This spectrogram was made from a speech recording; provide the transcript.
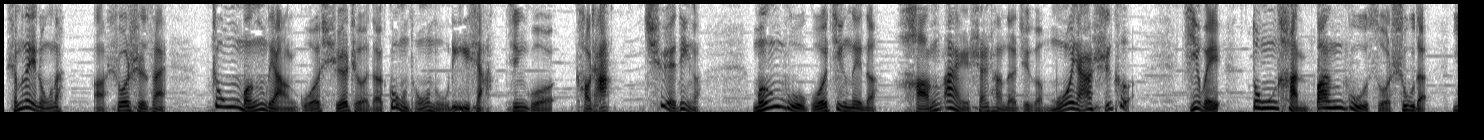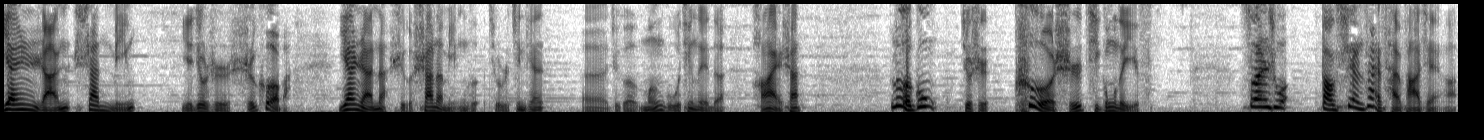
什么内容呢？啊，说是在中蒙两国学者的共同努力下，经过考察确定啊，蒙古国境内的杭爱山上的这个摩崖石刻，即为。东汉班固所书的燕然山名，也就是石刻吧。燕然呢是个山的名字，就是今天呃这个蒙古境内的杭爱山。乐公就是刻石记功的意思。虽然说到现在才发现啊，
